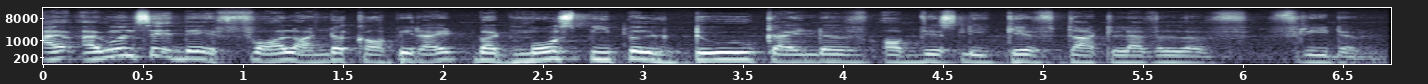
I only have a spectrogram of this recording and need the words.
I, I won't say they fall under copyright, but most people do kind of obviously give that level of freedom.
